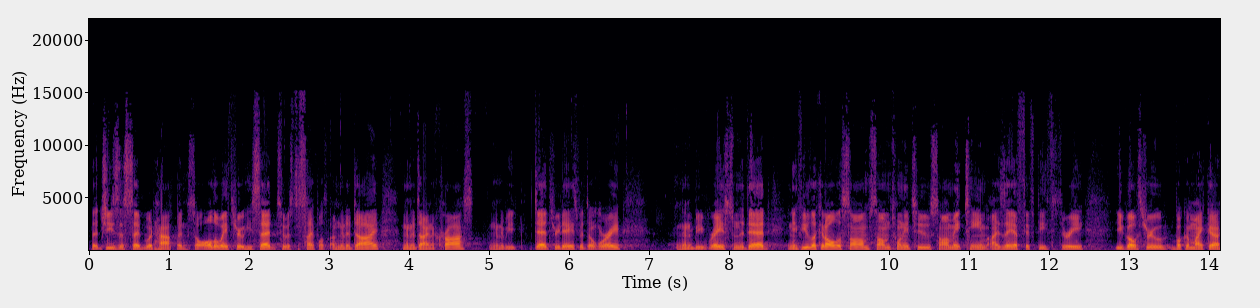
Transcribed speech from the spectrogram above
that Jesus said would happen. So, all the way through, he said to his disciples, I'm going to die. I'm going to die on a cross. I'm going to be dead three days, but don't worry. I'm going to be raised from the dead. And if you look at all the Psalms, Psalm 22, Psalm 18, Isaiah 53, you go through book of Micah,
